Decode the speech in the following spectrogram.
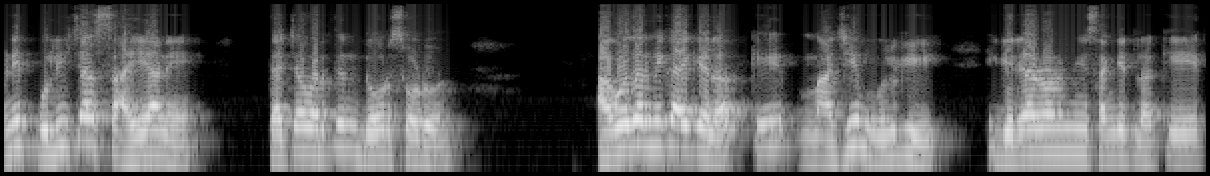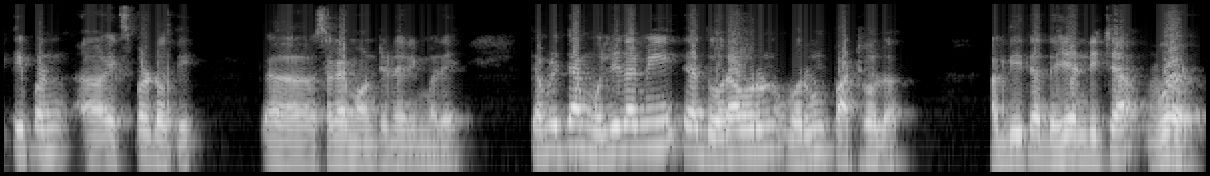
आणि पुलीच्या साह्याने त्याच्यावरतून दोर सोडून अगोदर मी काय केलं की माझी मुलगी ही गिर्यारोहण मी सांगितलं की ती पण एक्सपर्ट होती सगळ्या माउंटेनिअरिंगमध्ये त्यामुळे त्या मुलीला मी त्या दोरावरून वरून पाठवलं. अगदी त्या दहीहंडीच्या वर.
